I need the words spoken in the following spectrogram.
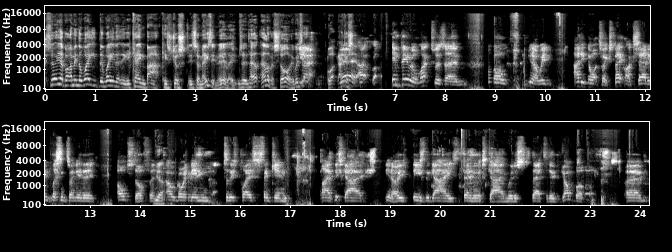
So yeah, but I mean the way the way that he came back is just it's amazing, really. It's a hell, hell of a story. Which Yeah. I, well, I guess- yeah, I, Imperial Wax was um, well, you know, we. I didn't know what to expect. Like I said, I didn't listen to any of the old stuff, and Yeah. I was going in to this place thinking, like, this guy, you know, he's, he's the guy, he's the famous guy, and we're just there to do the job. But um,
